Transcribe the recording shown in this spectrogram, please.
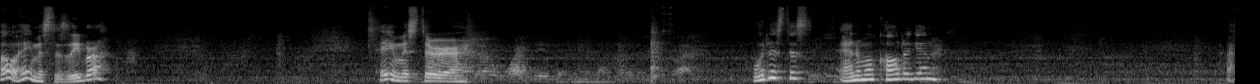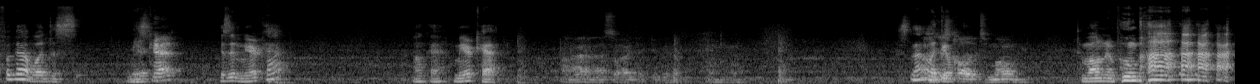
Oh, hey, Mr. Zebra. Hey, Mr. What is this animal called again? I forgot what this Meerkat? is. It meerkat? Okay, meerkat. Ah, that's what I think it. It's not I like just a call it Timon. Timon and Pumbaa.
